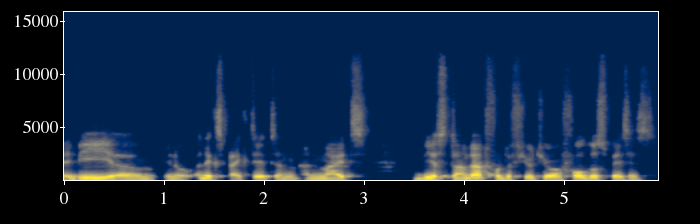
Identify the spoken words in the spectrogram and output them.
maybe um, you know unexpected and, and might be a standard for the future of all those spaces?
